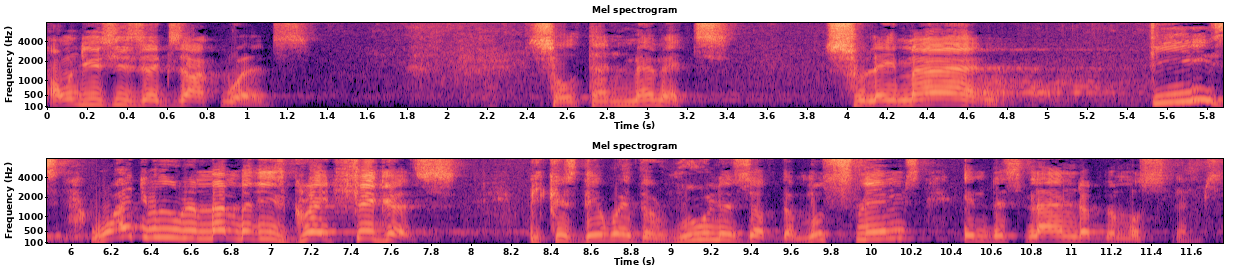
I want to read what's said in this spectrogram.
I won't use his exact words. Sultan Mehmet, Suleiman. These, why do we remember these great figures? because they were the rulers of the Muslims in this land of the Muslims.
